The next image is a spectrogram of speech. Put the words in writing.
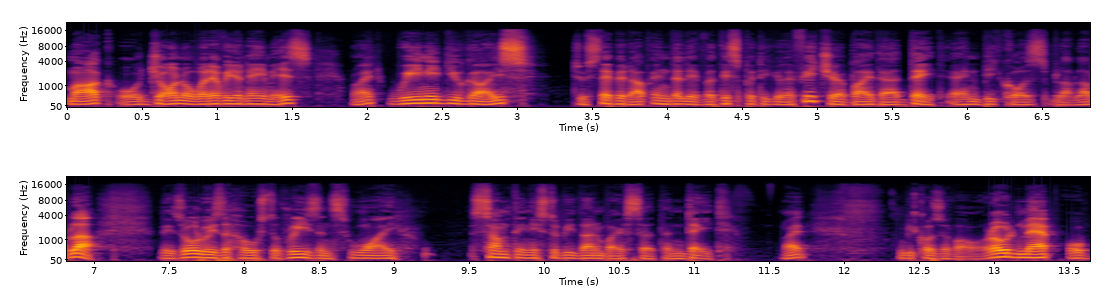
Mark or John or whatever your name is, right? We need you guys to step it up and deliver this particular feature by that date, and because blah blah blah." There's always a host of reasons why something needs to be done by a certain date, right? Because of our roadmap, or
